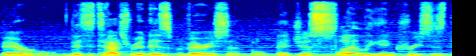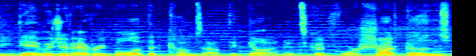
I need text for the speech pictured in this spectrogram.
barrel. This attachment is very simple. It just slightly increases the damage of every bullet that comes out the gun. It's good for shotguns,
